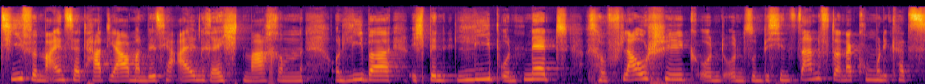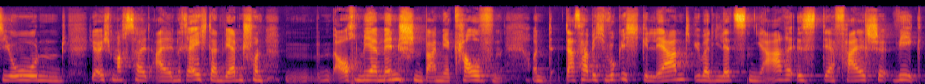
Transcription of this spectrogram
tiefe Mindset hat, ja, man will es ja allen recht machen und lieber, ich bin lieb und nett, so flauschig und, und so ein bisschen sanfter in der Kommunikation und ja, ich mache es halt allen recht, dann werden schon mm, auch mehr Menschen bei mir kaufen. Und das habe ich wirklich gelernt über die letzten Jahre, ist der falsche Weg.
